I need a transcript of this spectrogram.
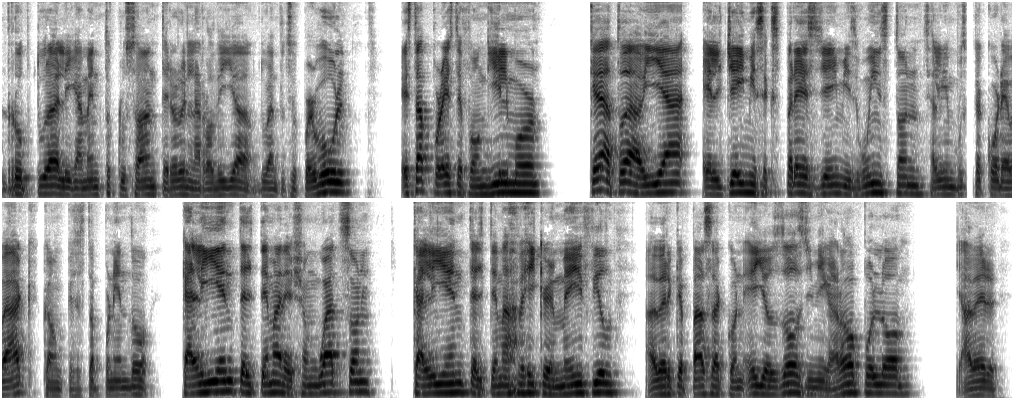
ruptura de ligamento cruzado anterior en la rodilla durante el Super Bowl. Está por ahí Stephon Gilmore. Queda todavía el James Express, James Winston, si alguien busca coreback, aunque se está poniendo caliente el tema de Sean Watson, caliente el tema Baker Mayfield. A ver qué pasa con ellos dos, Jimmy Garoppolo. A ver,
